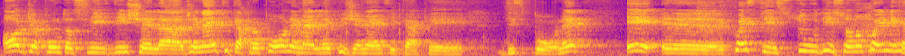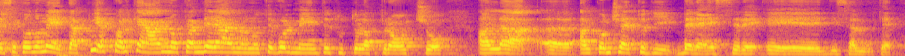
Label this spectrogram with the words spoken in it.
oggi appunto si dice la genetica propone ma è l'epigenetica che dispone e eh, questi studi sono quelli che secondo me da qui a qualche anno cambieranno notevolmente tutto l'approccio alla, eh, al concetto di benessere e di salute.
